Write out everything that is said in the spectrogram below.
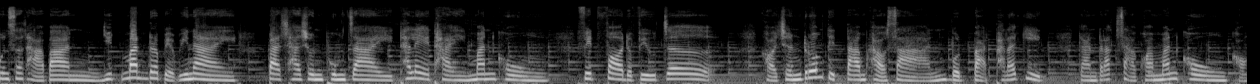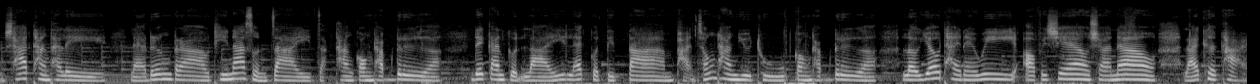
ทิดทูนสถาบัน ยึดมั่นระเบียบวินัย ประชาชนภูมิใจ ทะเลไทยมั่นคง Fit for the Future ขอเชิญร่วมติดตามข่าวสาร บทบาทภารกิจ การรักษาความมั่นคงของชาติทางทะเล และเรื่องราวที่น่าสนใจจากทางกองทัพเรือ ด้วยการกดไลค์และกดติดตามผ่านช่องทาง YouTube กองทัพเรือ Royal Thai Navy Official Channel และเครือข่าย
